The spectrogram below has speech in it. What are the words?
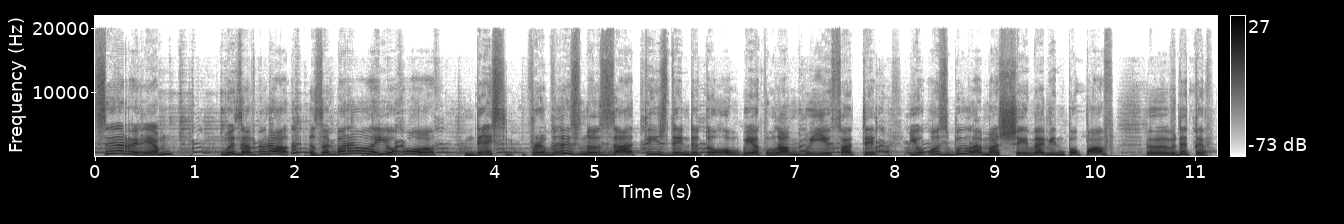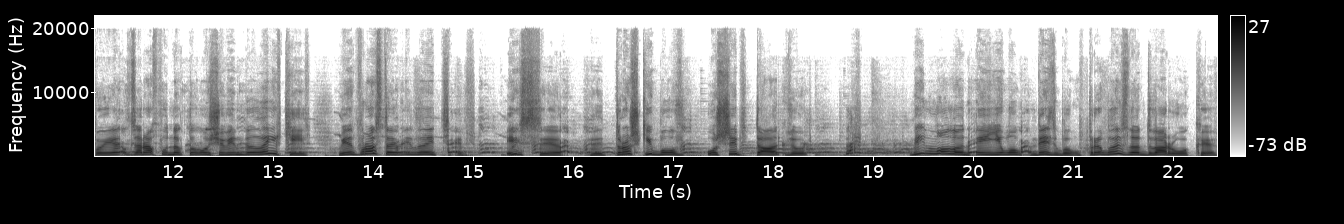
Це Рем. Ми забирали, забирали його десь приблизно за тиждень до того, як нам виїхати. Його збила машина, він попав е, в ДТП. За рахунок того, що він великий, він просто відлетів. І все. Трошки був ушиб тазу. Він молодий, йому десь був приблизно два роки.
